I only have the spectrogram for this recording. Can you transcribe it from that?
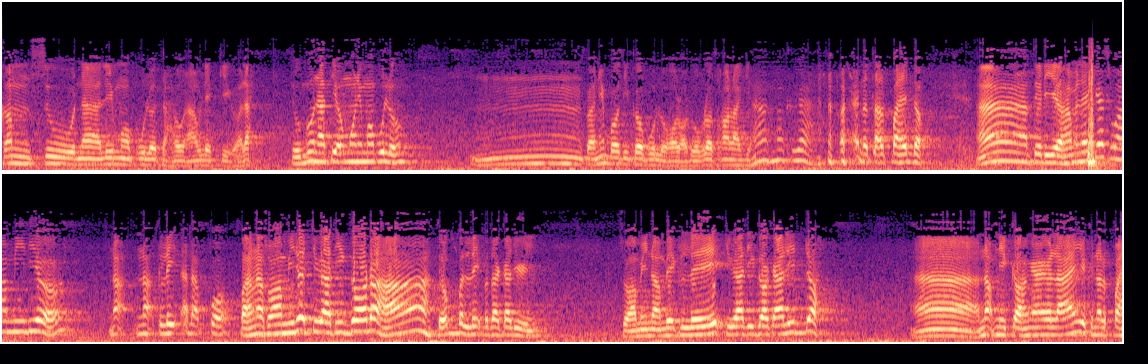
Khamsuna 50 tahun. Ha boleh kira lah. Tunggu nanti umur 50. Hmm, kan ni baru 30. Allah 20 tahun lagi. Ha, nak kerah. Nak tak lepas dah. Ha, tu dia. Ha, malaikat suami dia nak nak kelik tak ada apa. Pasal suami dia cerah tiga dah. Ha, tu belik petaka diri. Suami nak ambil kelik cerah tiga kali dah. Ha, nak menikah dengan orang lain dia kena lepas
